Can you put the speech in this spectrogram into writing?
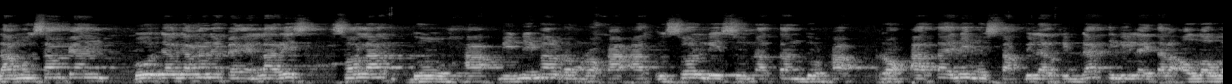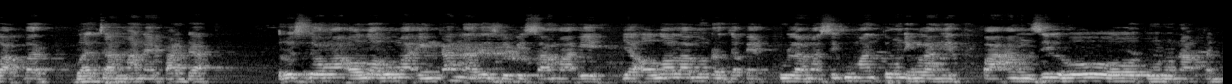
lamun sampean bu dagangannya pengen laris Salat duha minimal rong rokaat usolli sunatan duha rokaat ini mustaqbilal kiblat lillahi ta'ala Allahu Akbar. Bacaan mana pada? Terus doa Allahumma ingkan rizki fis samai. Ya Allah lamun rezeki kula masih kumantung ning langit fa angzilhu turunaken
